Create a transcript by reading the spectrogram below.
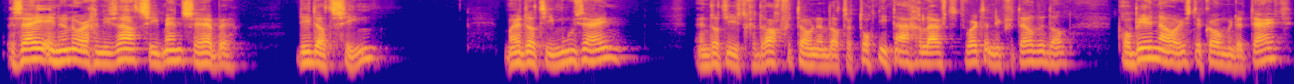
zij in hun organisatie mensen hebben die dat zien, maar dat die moe zijn en dat die het gedrag vertonen en dat er toch niet naar geluisterd wordt. En ik vertelde dan, probeer nou eens de komende tijd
